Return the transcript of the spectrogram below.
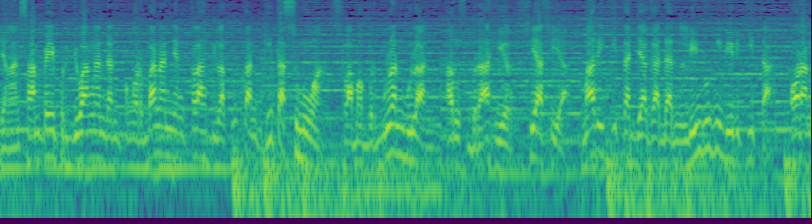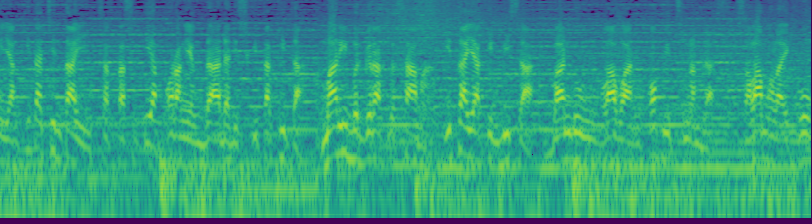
Jangan sampai perjuangan dan pengorbanan yang telah dilakukan kita semua selama berbulan-bulan harus berakhir sia-sia. Mari kita jaga dan lindungi diri kita, orang yang kita cintai, serta setiap orang yang berada di sekitar kita. Mari bergerak bersama. Kita yakin bisa. Bandung lawan COVID-19. Assalamualaikum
